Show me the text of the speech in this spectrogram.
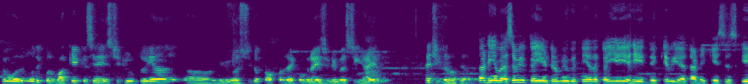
ਤੇ ਉਹਦੇ ਕੋਲ ਵਾਕਈ ਕਿਸੇ ਇੰਸਟੀਚਿਊਟ ਤੋਂ ਜਾਂ ਯੂਨੀਵਰਸਿਟੀ ਤੋਂ ਪ੍ਰੋਪਰ ਰੈਕਗਨਾਈਜ਼ਡ ਯੂਨੀਵਰਸਿਟੀ ਹੈ ਜਾਂ ਨਹੀਂ। ਇਹ ਚੀਜ਼ਾਂ ਦਾ ਧਿਆਨ ਤੁਹਾਡੀਆਂ ਵੈਸੇ ਵੀ ਕਈ ਇੰਟਰਵਿਊ ਕੀਤੀਆਂ ਤੇ ਕਈ ਇਹੀ ਦੇਖੇ ਵੀ ਹੈ ਤੁਹਾਡੇ ਕੇਸਿਸ ਕਿ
